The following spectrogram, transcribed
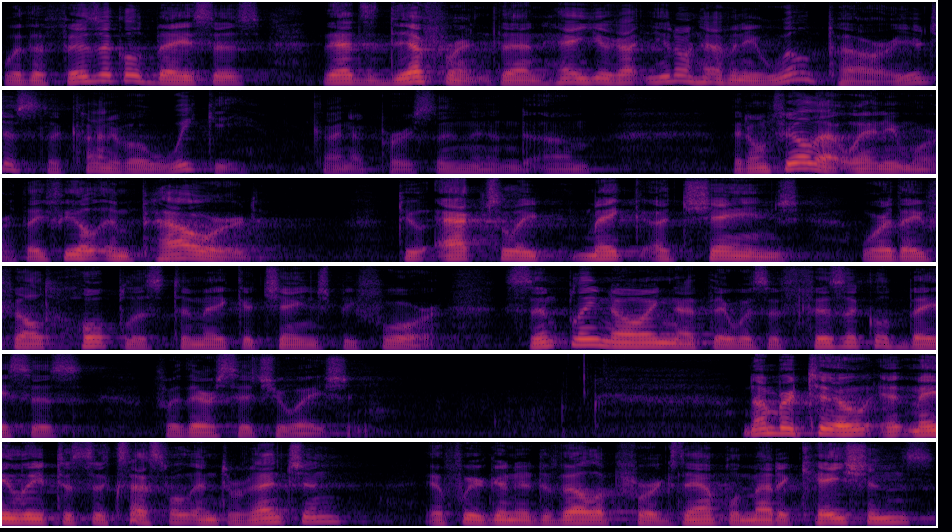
with a physical basis that's different than, hey, you, got, you don't have any willpower. You're just a kind of a weaky kind of person. And um, they don't feel that way anymore. They feel empowered to actually make a change where they felt hopeless to make a change before, simply knowing that there was a physical basis for their situation. Number two, it may lead to successful intervention if we're going to develop, for example, medications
